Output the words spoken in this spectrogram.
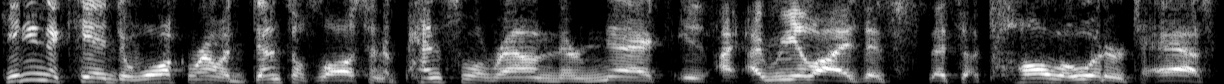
getting a kid to walk around with dental floss and a pencil around their neck, is, I, I realize that's that's a tall order to ask.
